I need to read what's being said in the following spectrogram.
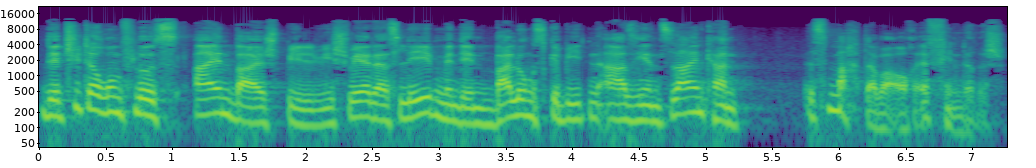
Der Chitarum-Fluss ein Beispiel, wie schwer das Leben in den Ballungsgebieten Asiens sein kann. Es macht aber auch erfinderisch.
